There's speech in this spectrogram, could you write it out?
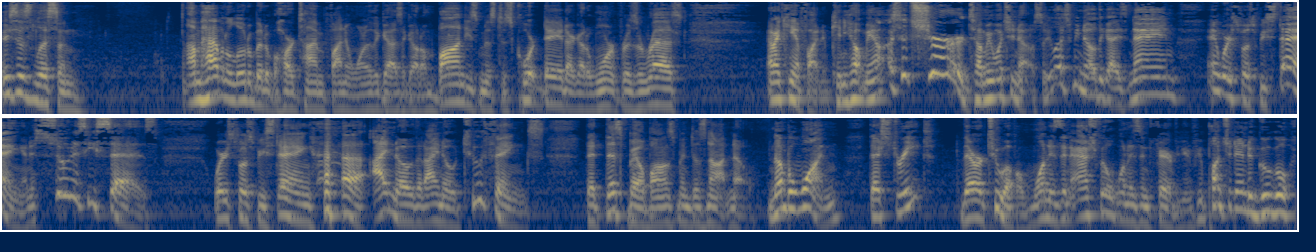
He says, listen, I'm having a little bit of a hard time finding one of the guys I got on bond. He's missed his court date. I got a warrant for his arrest and I can't find him. Can you help me out? I said, sure. Tell me what you know. So he lets me know the guy's name and where he's supposed to be staying. And as soon as he says where he's supposed to be staying, I know that I know two things that this bail bondsman does not know. Number one, that street, there are two of them. One is in Asheville, one is in Fairview. If you punch it into Google,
